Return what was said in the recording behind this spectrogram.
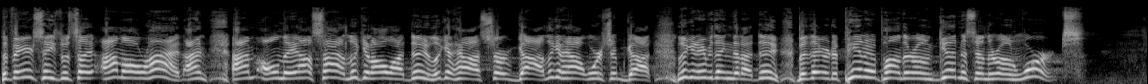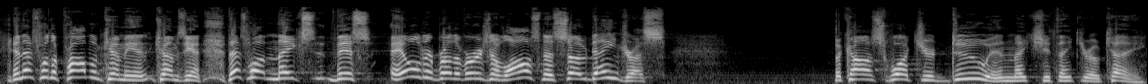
The Pharisees would say, I'm all right. I'm, I'm on the outside. Look at all I do. Look at how I serve God. Look at how I worship God. Look at everything that I do. But they are dependent upon their own goodness and their own works. And that's where the problem come in, comes in. That's what makes this elder brother version of lostness so dangerous. Because what you're doing makes you think you're okay.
